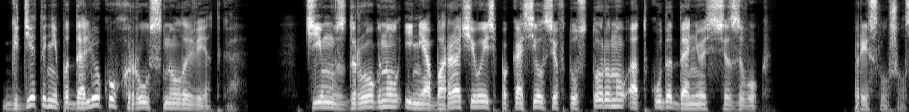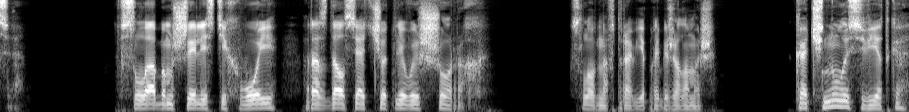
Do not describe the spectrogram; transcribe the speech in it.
Где-то неподалеку хрустнула ветка. Тим вздрогнул и, не оборачиваясь, покосился в ту сторону, откуда донесся звук. Прислушался. В слабом шелесте хвои раздался отчетливый шорох — словно в траве пробежала мышь. Качнулась ветка,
